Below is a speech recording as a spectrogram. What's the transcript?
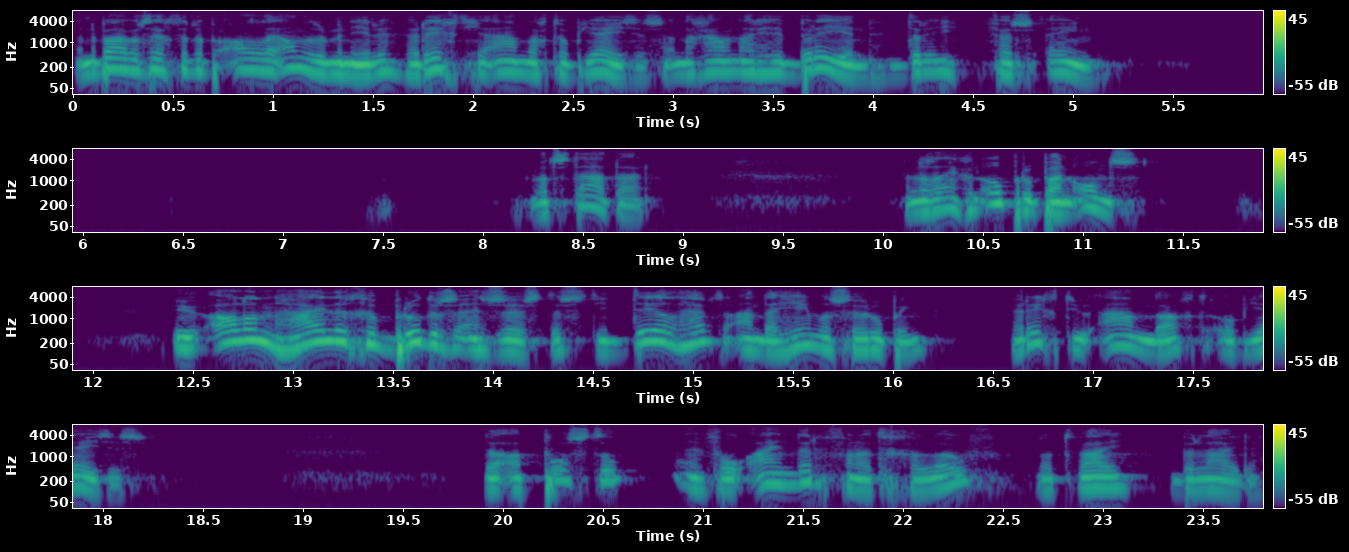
En de Bijbel zegt het op allerlei andere manieren. Richt je aandacht op Jezus. En dan gaan we naar Hebreeën 3, vers 1. Wat staat daar? En dat is eigenlijk een oproep aan ons. U allen heilige broeders en zusters die deel hebt aan de hemelse roeping, richt uw aandacht op Jezus. De apostel en voleinder van het geloof dat wij beleiden.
